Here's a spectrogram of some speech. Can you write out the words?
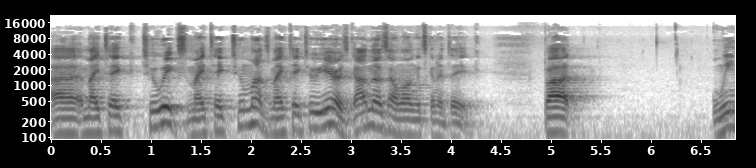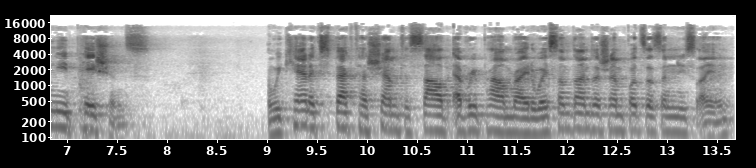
uh, it might take two weeks. It might take two months. It might take two years. God knows how long it's going to take. But we need patience. And we can't expect Hashem to solve every problem right away. Sometimes Hashem puts us in Nisayon.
